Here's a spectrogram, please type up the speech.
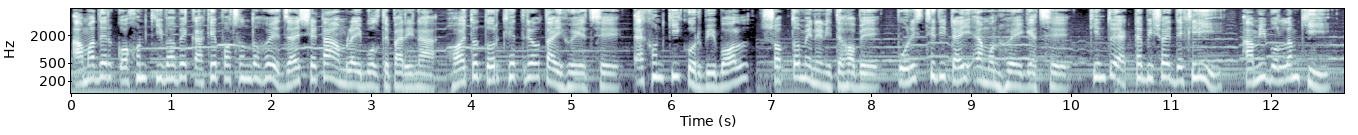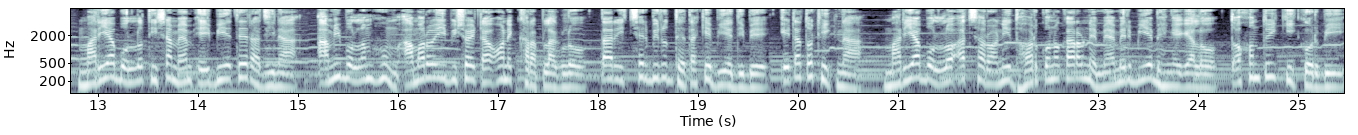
আমাদের কখন কীভাবে কাকে পছন্দ হয়ে যায় সেটা আমরাই বলতে পারি না। হয়তো তোর ক্ষেত্রেও তাই হয়েছে। এখন কি করবি বল? সব তো মেনে নিতে হবে। পরিস্থিতিটাই এমন হয়ে গেছে। কিন্তু একটা বিষয় দেখলি? আমি বললাম কি? মারিয়া বলল, তিশা ম্যাম, এই বিয়েতে রাজি না। আমি বললাম, হুম, আমারও এই বিষয়টা অনেক খারাপ লাগল। তার ইচ্ছের বিরুদ্ধে তাকে বিয়ে দিবে। এটা তো ঠিক না। মারিয়া বলল আচ্ছা রনি, ধর কোনো কারণে ম্যামের বিয়ে ভেঙে গেল। তখন তুই কি করবি?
